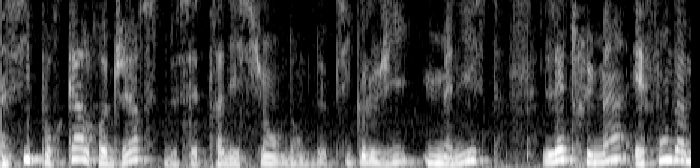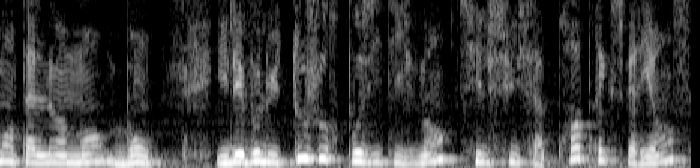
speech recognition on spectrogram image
Ainsi, pour Carl Rogers, de cette tradition donc de psychologie humaniste, l'être humain est fondamentalement bon. Il évolue toujours positivement s'il suit sa propre expérience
